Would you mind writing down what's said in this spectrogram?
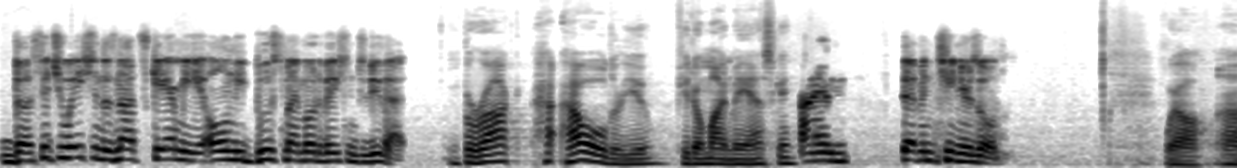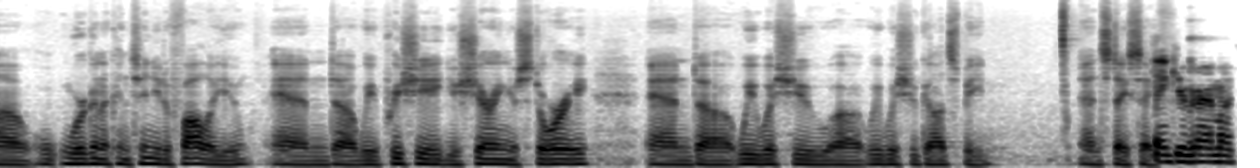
The situation does not scare me; it only boosts my motivation to do that. Barak, how old are you, if you don't mind me asking? I am 17 years old. Well, uh, we're going to continue to follow you, and uh, we appreciate you sharing your story and uh, we wish you uh, we wish you Godspeed and stay safe. Thank you very much.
